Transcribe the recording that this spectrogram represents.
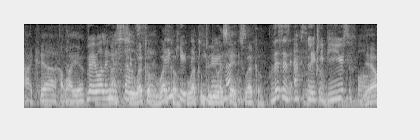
Hi, Kriya. How are you? Very well, and nice yourself. To see you. Welcome, welcome, Thank you. welcome Thank to you New very Estates. much. Welcome. This is absolutely beautiful. Yeah,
